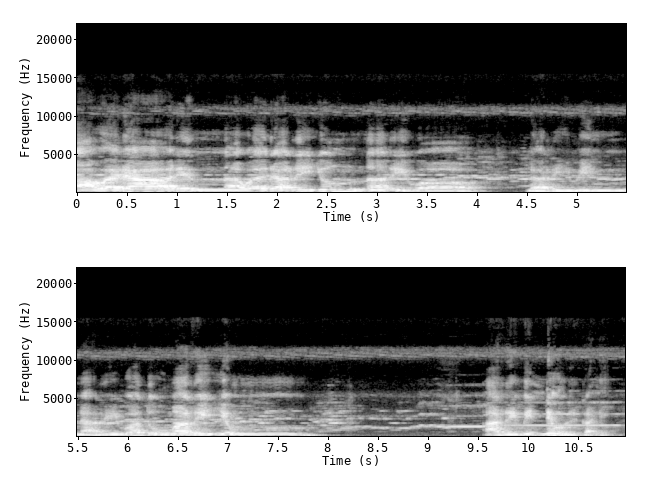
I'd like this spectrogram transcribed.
അവരാരെന്നവരറിയുന്നറിവാലറിവിന്നറിവതുമറിയും അറിവിന്റെ ഒരു കളി.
